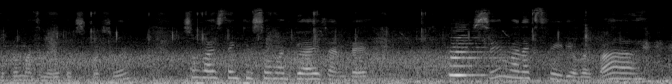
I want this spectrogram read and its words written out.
the famous Nairobi Expressway. So guys thank you so much guys and uh, see you in my next video. Bye bye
